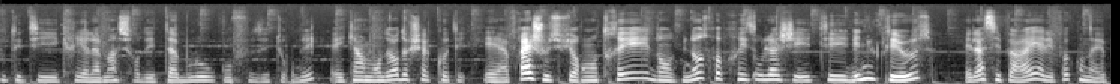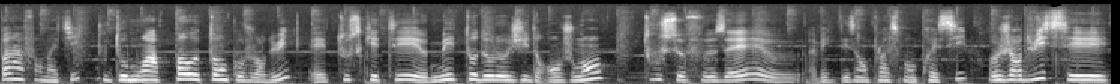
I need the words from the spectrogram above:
tout était écrit à la main sur des tableaux qu'on faisait tourner, avec un vendeur de chaque côté. Et après, je suis rentrée dans une autre prise où là, j'ai été nucléeuse. Et là, c'est pareil, à l'époque, on n'avait pas d'informatique, tout au moins pas autant qu'aujourd'hui. Et tout ce qui était euh, méthodologie de rangement, tout se faisait euh, avec des emplacements précis. Aujourd'hui, c'est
